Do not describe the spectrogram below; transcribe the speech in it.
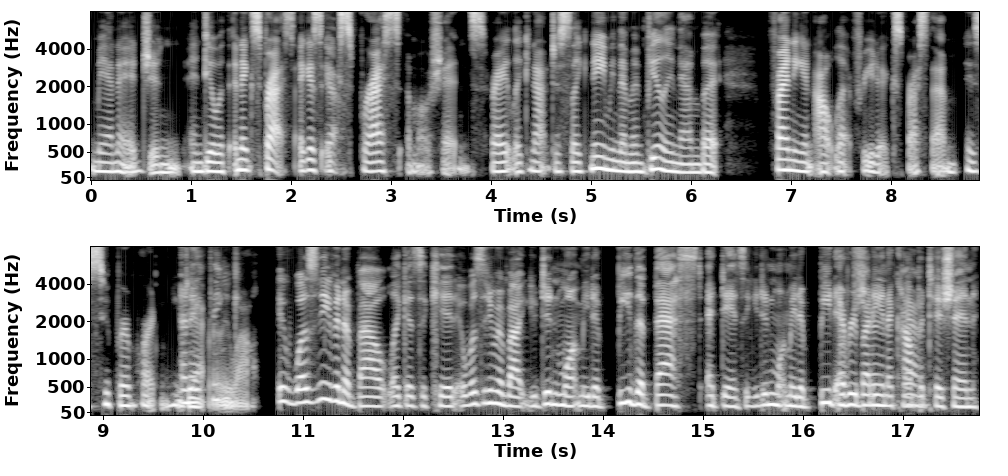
manage and and deal with and express i guess Yeah. express emotions right? Like not just like naming them and feeling them but finding an outlet for you to express them is super important. You And do I that really well. it wasn't even about like as a kid it wasn't even about you didn't want me to be the best at dancing. You didn't want me to beat everybody sure, in a yeah. competition.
